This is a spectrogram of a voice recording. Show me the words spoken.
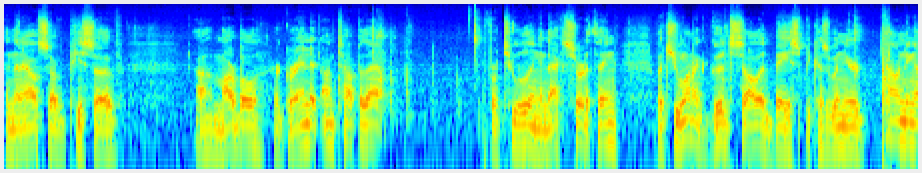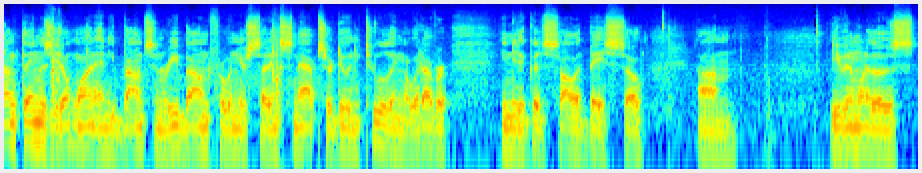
And then I also have a piece of uh, marble or granite on top of that for tooling and that sort of thing. But you want a good solid base because when you're pounding on things you don't want any bounce and rebound for when you're setting snaps or doing tooling or whatever you need a good solid base. So um, even one of those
